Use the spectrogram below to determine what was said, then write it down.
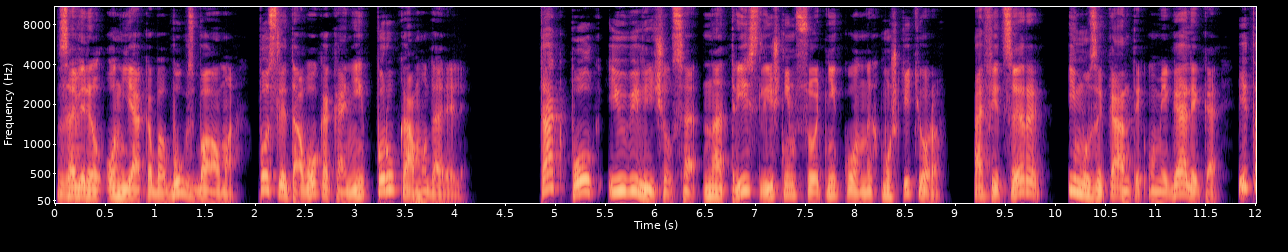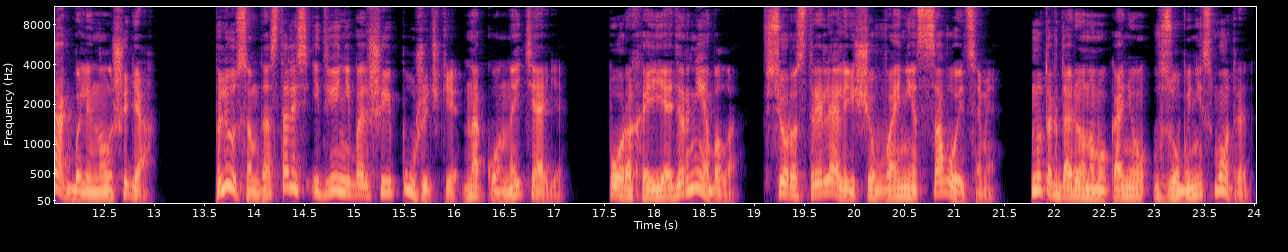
заверил он якобы Буксбаума после того, как они по рукам ударили. Так полк и увеличился на три с лишним сотни конных мушкетеров. Офицеры и музыканты у Мигалика и так были на лошадях. Плюсом достались и две небольшие пушечки на конной тяге. Пороха и ядер не было, все расстреляли еще в войне с совойцами. Ну так дареному коню в зубы не смотрят.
